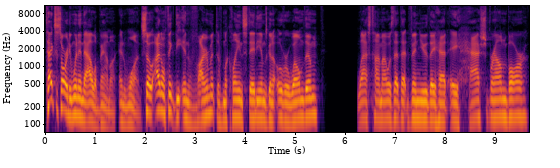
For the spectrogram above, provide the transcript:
Texas already went into Alabama and won. So I don't think the environment of McLane Stadium is going to overwhelm them. Last time I was at that venue, they had a hash brown bar.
